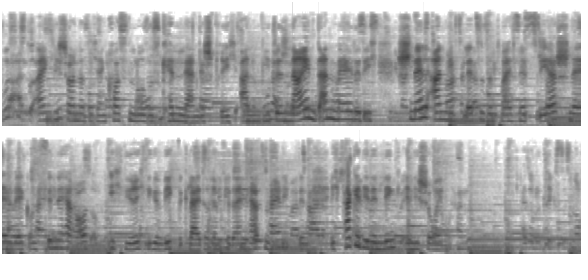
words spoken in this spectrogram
Wusstest du eigentlich schon, dass ich ein kostenloses Kennenlerngespräch anbiete? Nein, dann melde dich schnell an. Die Plätze sind meistens sehr schnell weg und finde heraus, ob ich die richtige Wegbegleiterin für deinen Herzensweg bin. Ich packe dir den Link in die Show. Also du kriegst es noch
